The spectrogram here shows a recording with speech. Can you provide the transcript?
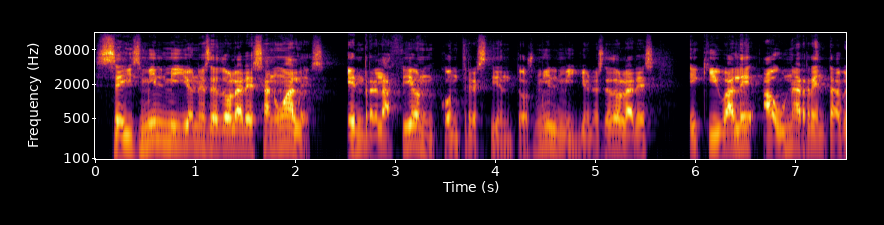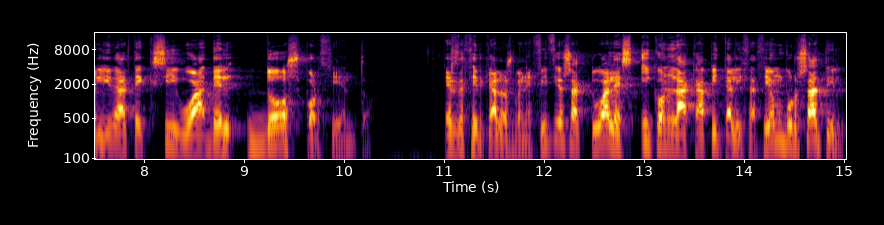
6.000 millones de dólares anuales en relación con 300.000 millones de dólares equivale a una rentabilidad exigua del 2%. Es decir, que a los beneficios actuales y con la capitalización bursátil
